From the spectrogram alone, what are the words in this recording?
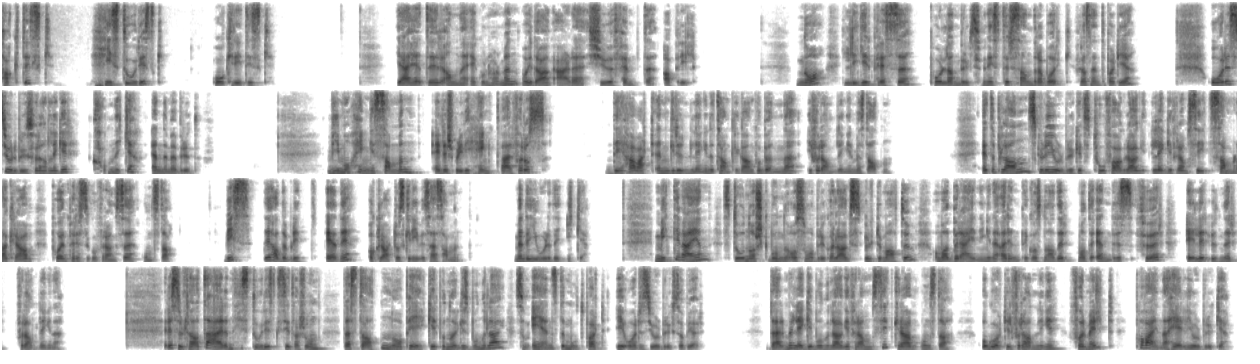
taktisk, historisk og kritisk. Jeg heter Anne Ekornholmen, og i dag er det 25. april. Nå ligger presset på landbruksminister Sandra Borch fra Senterpartiet. Årets jordbruksforhandlinger kan ikke ende med brudd. Vi må henge sammen, ellers blir vi hengt hver for oss. Det har vært en grunnleggende tankegang for bøndene i forhandlinger med staten. Etter planen skulle jordbrukets to faglag legge fram sitt samla krav på en pressekonferanse onsdag. Hvis de hadde blitt enige og klart å skrive seg sammen. Men det gjorde de ikke. Midt i veien sto Norsk Bonde- og Småbrukarlags ultimatum om at beregningene av rentekostnader måtte endres før eller under forhandlingene. Resultatet er en historisk situasjon der staten nå peker på Norges Bondelag som eneste motpart i årets jordbruksoppgjør. Dermed legger Bondelaget fram sitt krav onsdag, og går til forhandlinger formelt på vegne av hele jordbruket.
